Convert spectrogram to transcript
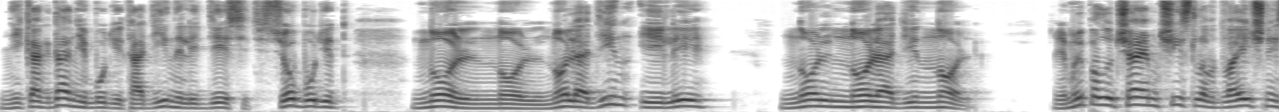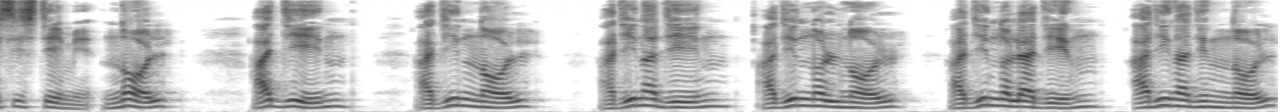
Никогда не будет 1 или 10. Все будет 0, 0, 0, 1 или 0010. И мы получаем числа в двоичной системе 0, 1, 1, 0, 1, 1, 1, 0, 0, 1, 0, 1, 1, 1, 0,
